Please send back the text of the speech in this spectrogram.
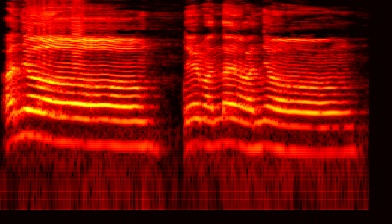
안녕! 내일 만나요. 안녕.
